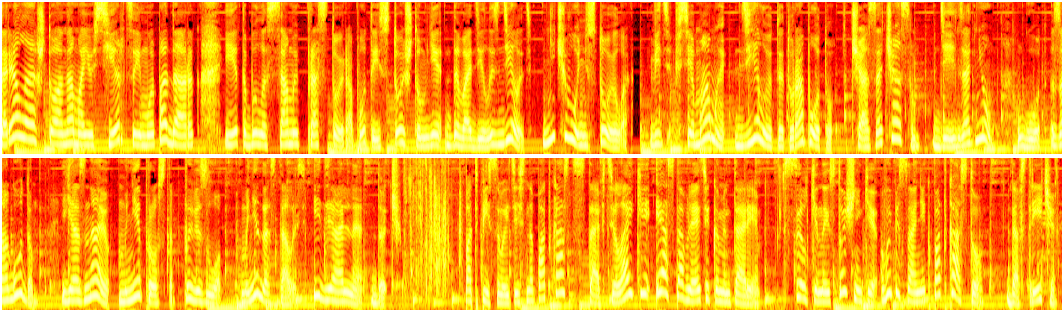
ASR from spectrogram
Повторяла, что она мое сердце и мой подарок, и это было самой простой работой из той, что мне доводилось делать. Ничего не стоило. Ведь все мамы делают эту работу час за часом, день за днем, год за годом. Я знаю, мне просто повезло. Мне досталась идеальная дочь. Подписывайтесь на подкаст, ставьте лайки и оставляйте комментарии. Ссылки на источники в описании к подкасту. До встречи!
